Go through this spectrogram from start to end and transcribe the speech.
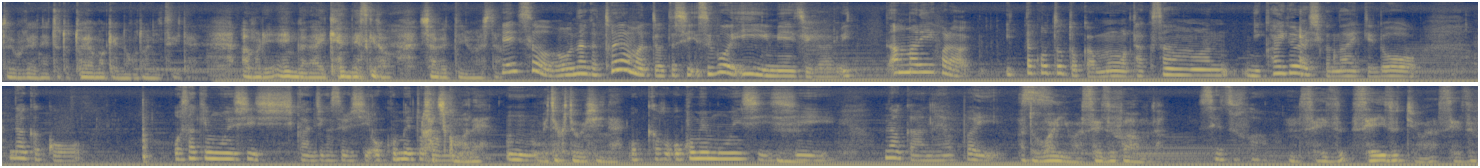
ということでねちょっと富山県のことについてあまり縁がない県ですけど 喋ってみました。えそう？なんか富山って私すごいいいイメージがある。いあんまりほら行ったこととかもたくさんは2回ぐらいしかないけどなんかこうお酒も美味しいし感じがするしお米とかも。ね。うん。めちゃくちゃ美味しいね。お米も美味しいし、なんかねやっぱりあとワインはセズファームだ。セズファーム。うんセイズセイズっていうのかな？セズ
